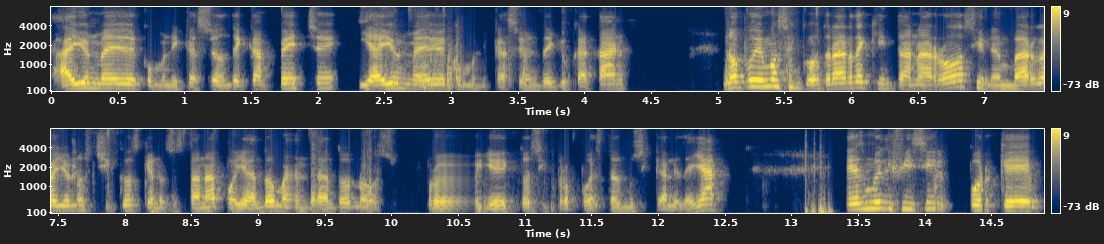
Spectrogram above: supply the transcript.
hay un medio de comunicación de Campeche y hay un medio de comunicación de Yucatán. No pudimos encontrar de Quintana Roo, sin embargo, hay unos chicos que nos están apoyando, mandándonos proyectos y propuestas musicales de allá. Es muy difícil porque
